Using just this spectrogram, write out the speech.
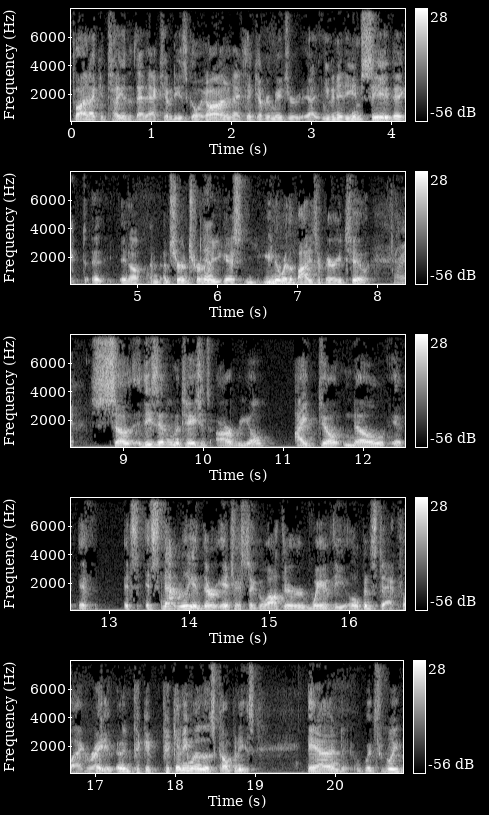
but I can tell you that that activity is going on, and I think every major, uh, even at EMC, they, uh, you know, I'm, I'm sure internally yeah. you guys, you know where the bodies are buried too. Right. So these implementations are real. I don't know if, if it's it's not really in their interest to go out there and wave the OpenStack flag, right? I mean, pick a, pick any one of those companies, and it's really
